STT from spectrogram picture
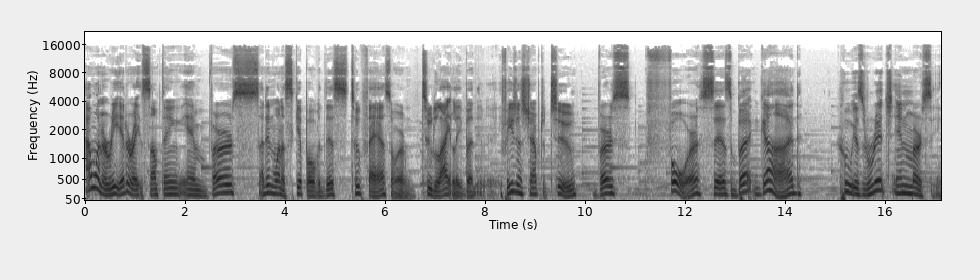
I want to reiterate something in verse. I didn't want to skip over this too fast or too lightly, but Ephesians chapter 2, verse 4 says, But God, who is rich in mercy,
